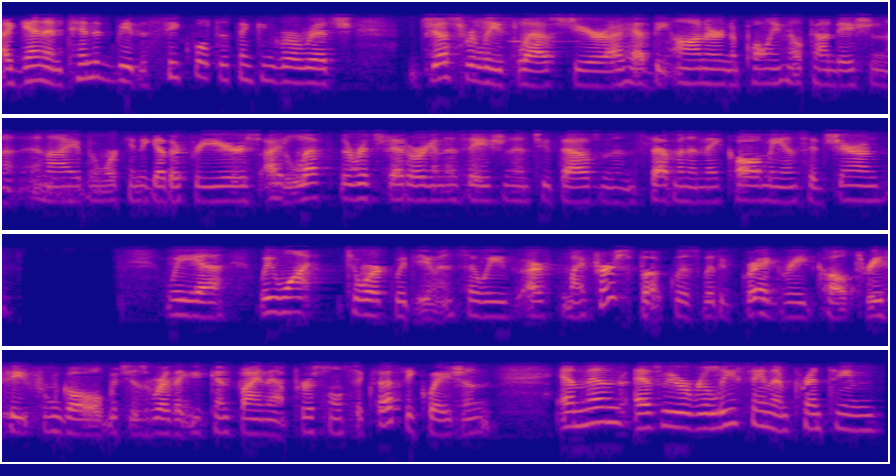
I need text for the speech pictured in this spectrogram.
Again, intended to be the sequel to Think and Grow Rich, just released last year. I had the honor, Napoleon Hill Foundation and I have been working together for years. I left the Rich Dad organization in 2007 and they called me and said, Sharon, we uh we want to work with you and so we our my first book was with Greg Reid called Three Feet from Gold, which is where that you can find that personal success equation. And then as we were releasing and printing,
